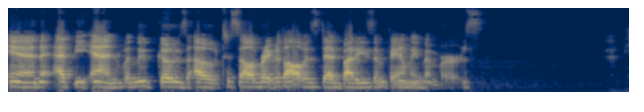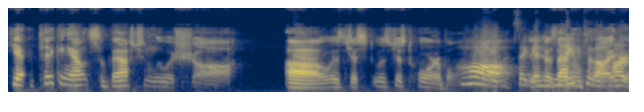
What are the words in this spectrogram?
in at the end when Luke goes out to celebrate with all of his dead buddies and family members. Yeah, taking out Sebastian Lewis Shaw uh, was just was just horrible. Oh, it's like a knife to the heart.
